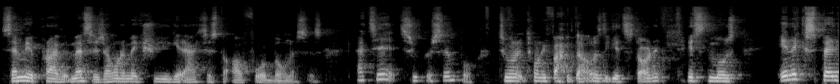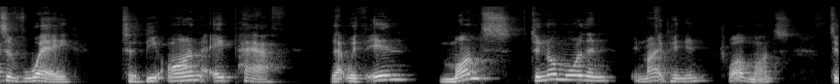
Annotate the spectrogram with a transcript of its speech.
Send me a private message. I want to make sure you get access to all four bonuses. That's it. Super simple. $225 to get started. It's the most inexpensive way to be on a path that within months to no more than, in my opinion, 12 months, to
